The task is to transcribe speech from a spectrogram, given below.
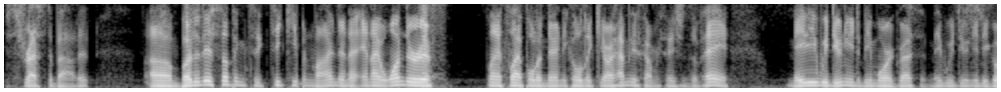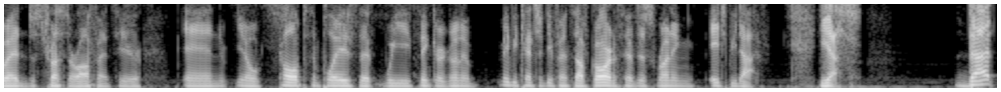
stressed about it. Um, but it is something to, to keep in mind. And, and I wonder if Lance Leipold and Andy Kotelnicki are having these conversations of, hey, maybe we do need to be more aggressive. Maybe we do need to go ahead and just trust our offense here and, you know, call up some plays that we think are going to maybe catch a defense off guard instead of just running HB dive. Yes. That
